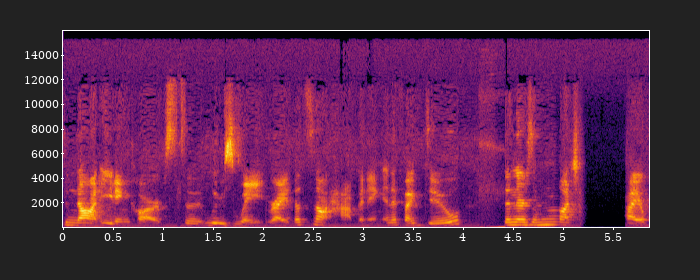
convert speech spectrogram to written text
to not eating carbs to lose weight, right? That's not happening. And if I do, then there's a much higher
